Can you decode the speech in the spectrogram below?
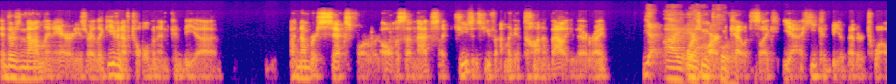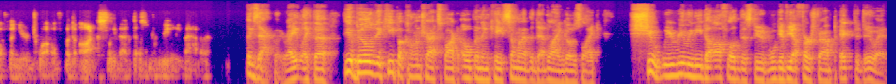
there's non-linearities, right? Like even if Tolvanen can be a a number six forward, all of a sudden that's like Jesus, you found like a ton of value there, right? Yeah, I. Whereas yeah, Martin totally. Kaut, like, yeah, he could be a better twelve than your twelve, but honestly, that doesn't really matter. Exactly right. Like the the ability to keep a contract spot open in case someone at the deadline goes like, "Shoot, we really need to offload this dude. We'll give you a first round pick to do it."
